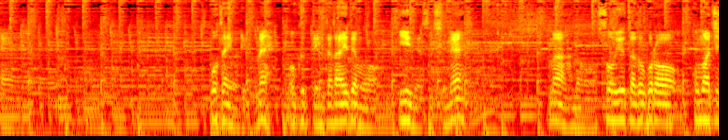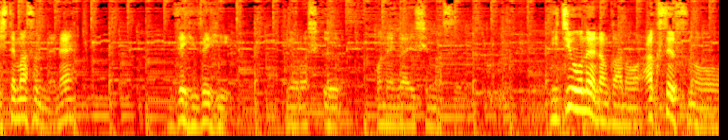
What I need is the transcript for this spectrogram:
えー、お便りをね、送っていただいてもいいですしね。まあ、あの、そういったところお待ちしてますんでね、ぜひぜひよろしくお願いします。一応ね、なんかあの、アクセスの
